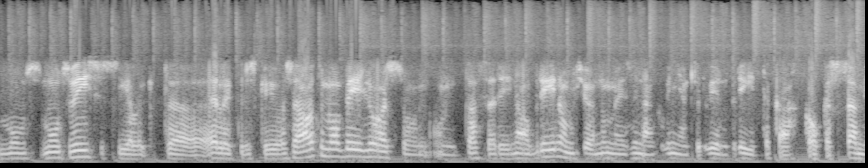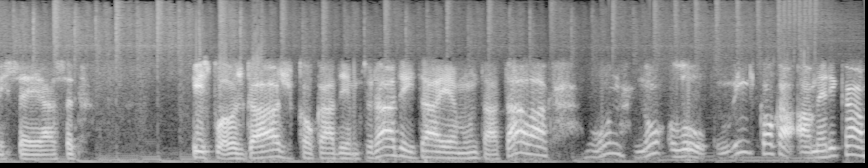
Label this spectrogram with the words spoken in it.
mums, mums visus ielikt uh, elektriskajos automobīļos, un, un tas arī nav brīnums, jo nu, mēs zinām, ka viņiem tur vienā brīdī kaut kas samisējās ar izplaužu gāžu kaut kādiem rādītājiem un tā tālāk. Un, nu, lūk, viņi kaut kā Amerikā,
